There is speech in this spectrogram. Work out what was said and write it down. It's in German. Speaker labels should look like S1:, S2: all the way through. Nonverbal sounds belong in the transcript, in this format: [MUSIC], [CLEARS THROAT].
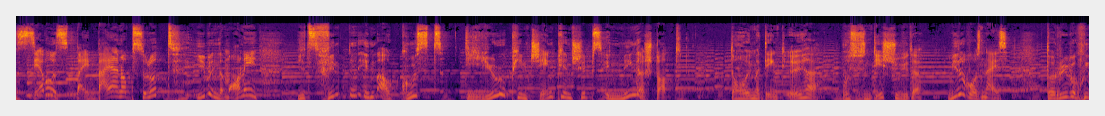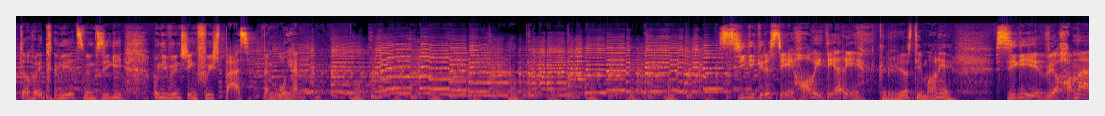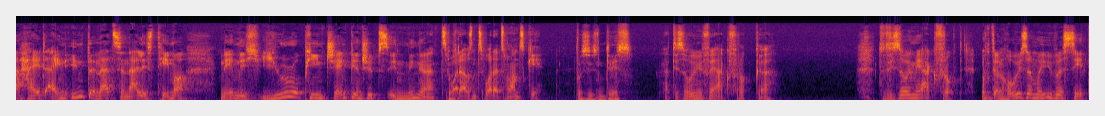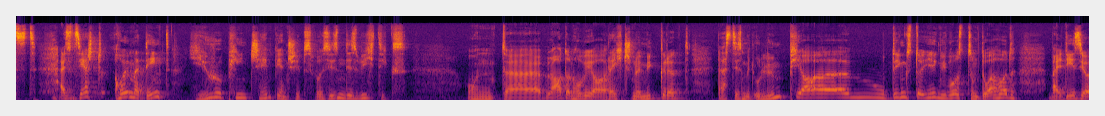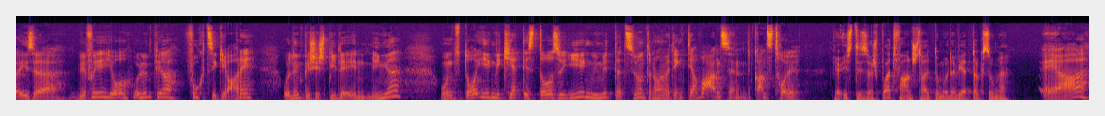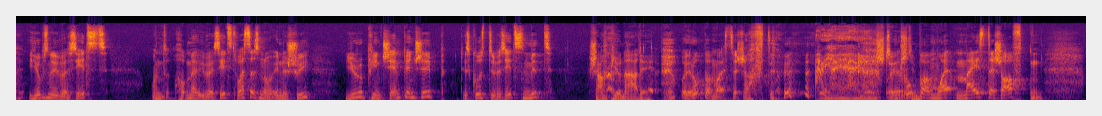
S1: Servus bei Bayern Absolut. Ich bin der Mani. Jetzt finden im August die European Championships in Minga statt. Da habe ich mir gedacht, öher, was ist denn das schon wieder? Wieder was Neues. Darüber [LAUGHS] unterhalten wir jetzt mit dem Sigi und ich wünsche Ihnen viel Spaß beim Ohren. Sigi, grüß dich, Harvey Dere.
S2: Grüß dich, Manni.
S1: Sigi, wir haben heute ein internationales Thema, nämlich European Championships in Minga 2022.
S2: Was ist denn das?
S1: Das habe ich mich vorher auch gefragt, gell? Das habe ich mich auch gefragt. Und dann habe ich es einmal übersetzt. Also zuerst habe ich mir gedacht, European Championships, was ist denn das Wichtigste? Und äh, ja, dann habe ich ja recht schnell mitgekriegt, dass das mit Olympia-Dings da irgendwie was zum Tor hat, weil das Jahr ist ja, wie viel Jahr Olympia? 50 Jahre Olympische Spiele in Minga und da irgendwie gehört das da so irgendwie mit dazu und dann habe ich mir gedacht, ja Wahnsinn, ganz toll.
S2: Ja, ist das eine Sportveranstaltung oder wird da gesungen?
S1: Ja, ich habe es nur übersetzt und habe mir übersetzt, weißt du das noch, in der Schule, European Championship, das kannst du übersetzen mit
S2: Championade. [LAUGHS]
S1: Europameisterschaft.
S2: Ah, ja, ja, ja, [LAUGHS] stimmt.
S1: Europameisterschaften.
